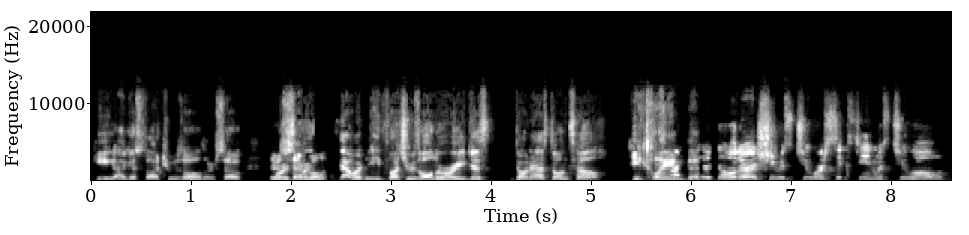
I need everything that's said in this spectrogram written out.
He, I guess, thought she was older. So Or there's is, several. is that what he thought she was older, or he just don't ask, don't tell? He claimed that. she was older, or she was too, or sixteen was too old.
